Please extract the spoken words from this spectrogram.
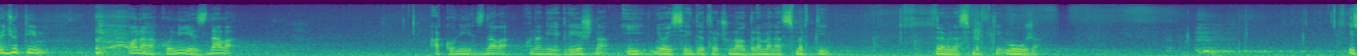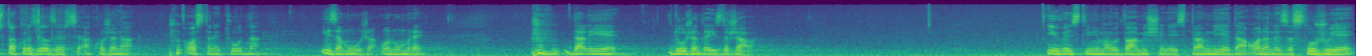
Međutim, ona ako nije znala, ako nije znala, ona nije griješna i njoj se ide računa od vremena smrti, vremena smrti muža. Isto tako razilaze se ako žena ostane trudna i za muža, on umre, da li je dužan da izdržava. I u vezi s tim imamo dva mišljenja ispravnije da ona ne zaslužuje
